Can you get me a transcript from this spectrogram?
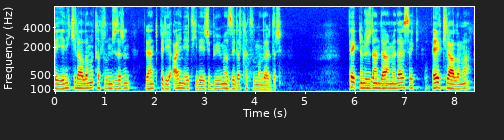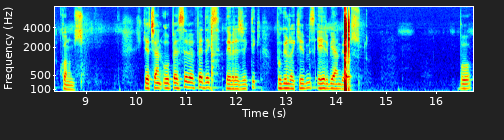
ve yeni kiralama katılımcıların Rent1'i aynı etkileyici büyüme hızıyla katılmalarıdır. Teknolojiden devam edersek ev kiralama konumuz. Geçen UPS ve FedEx devirecektik. Bugün rakibimiz Airbnb olsun. Bu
